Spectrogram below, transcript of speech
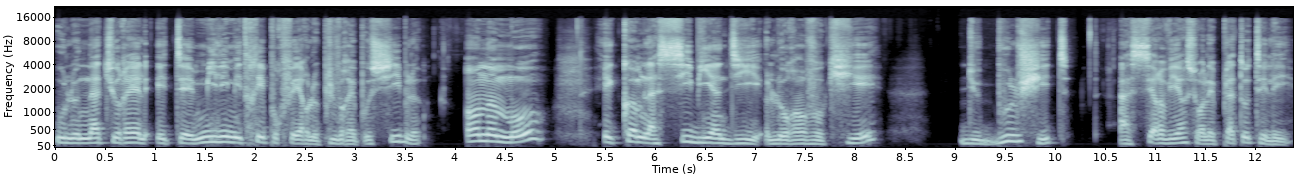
où le naturel était millimétré pour faire le plus vrai possible, en un mot, et comme l'a si bien dit Laurent Vauquier, du bullshit à servir sur les plateaux télé,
